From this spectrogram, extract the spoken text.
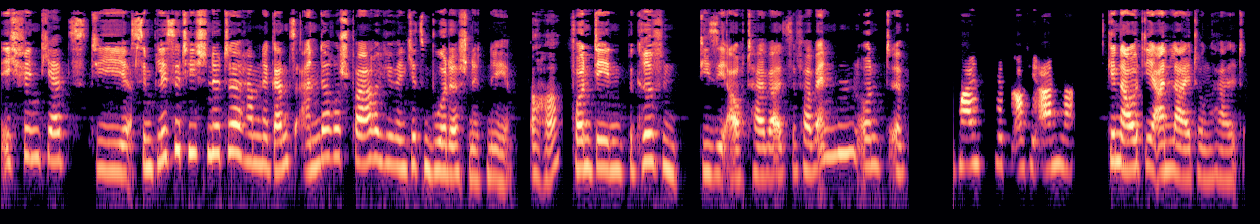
ich finde jetzt, die Simplicity-Schnitte haben eine ganz andere Sprache, wie wenn ich jetzt einen Burda-Schnitt nähe. Aha. Von den Begriffen, die sie auch teilweise verwenden und äh, Du meinst jetzt auch die Anleitung? Genau, die Anleitung halt.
